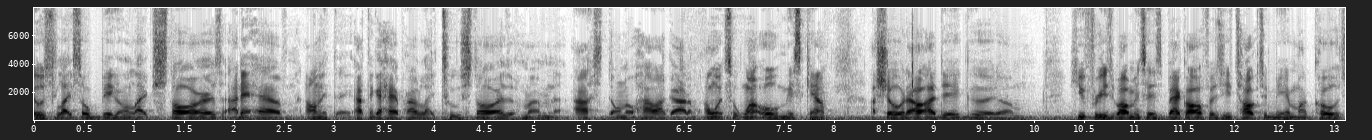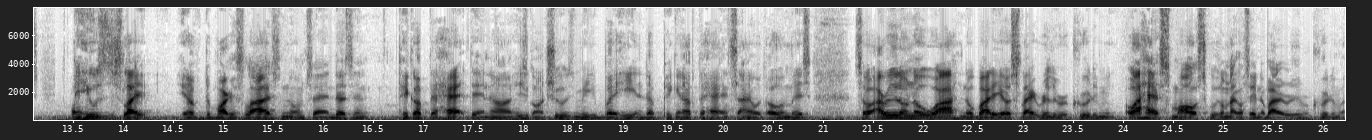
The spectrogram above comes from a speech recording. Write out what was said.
was like so big on like stars. I didn't have. I only think I think I had probably like two stars. If I'm, I don't know how I got them. I went to one Ole Miss camp. I showed out. I did good. Um, Hugh Freeze brought me to his back office. He talked to me and my coach, and he was just like, if DaMarkus Lodge, you know what I'm saying, doesn't pick up the hat, then uh, he's going to choose me. But he ended up picking up the hat and signing with Ole Miss. So I really don't know why nobody else like really recruited me. Oh, I had small schools. I'm not going to say nobody really recruited me.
